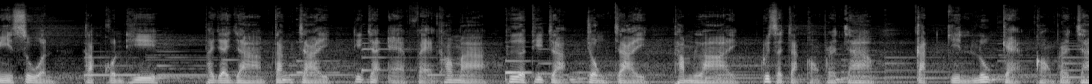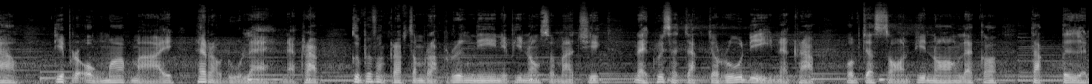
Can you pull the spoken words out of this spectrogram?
มีส่วนกับคนที่พยายามตั้งใจที่จะแอบแฝงเข้ามา เพื่อที่จะจงใจทำลายคริสตจักรของพระเจ้า กัดกินลูกแกะของพระเจ้า ที่พระองค์มอบหมายให้เราดูแลนะครับคุณผู้ฟังครับสำหรับเรื่องนี้เนี่ยพี่น้องสมาชิก ในคริสตจักรจะรู้ดีนะครับ ผมจะสอนพี่น้องและก็ตักเตือน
